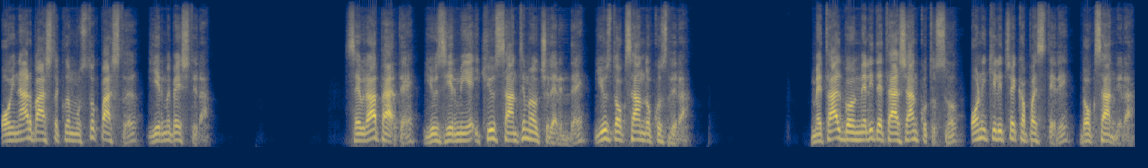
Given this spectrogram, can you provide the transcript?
Oynar başlıklı musluk başlığı 25 lira. Sevra perde 120'ye 200 santim ölçülerinde 199 lira. Metal bölmeli deterjan kutusu 12 litre kapasiteli 90 lira.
